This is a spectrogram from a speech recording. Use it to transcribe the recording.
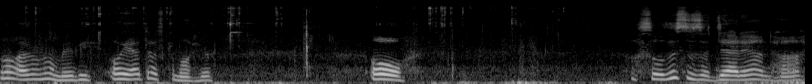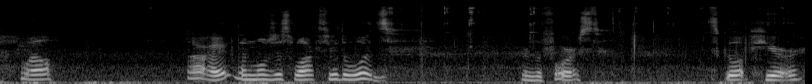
Oh, I don't know, maybe. Oh, yeah, it does come out here. Oh. So this is a dead end, huh? Well, all right, then we'll just walk through the woods or the forest. Let's go up here.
